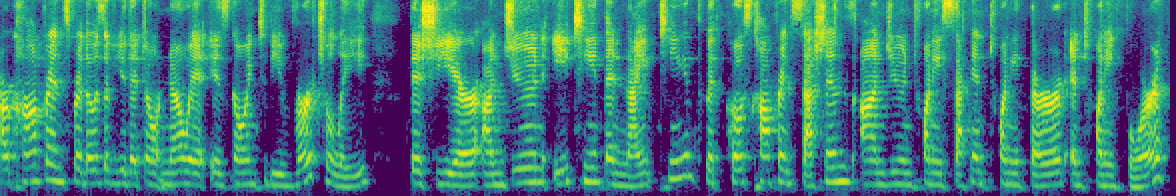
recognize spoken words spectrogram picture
Our conference, for those of you that don't know it, is going to be virtually this year on June 18th and 19th with post conference sessions on June 22nd, 23rd, and 24th.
